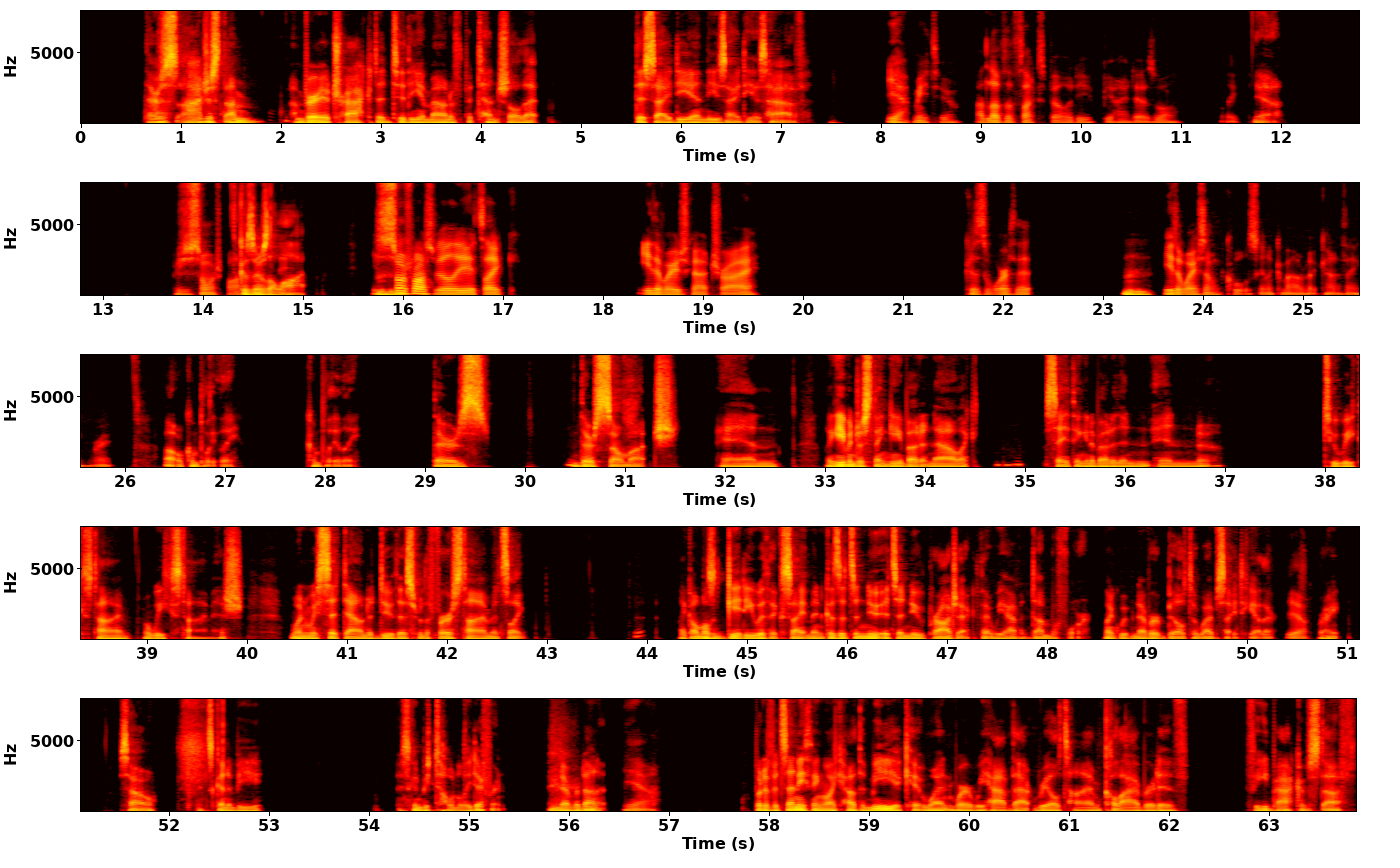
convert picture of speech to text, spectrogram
there's I just I'm I'm very attracted to the amount of potential that this idea and these ideas have. Yeah, me too. I love the flexibility behind it as well. Like Yeah. there's just so much possibility. Because there's a lot. It's so Mhm. much possibility. It's like either way, you just gotta try because it's worth it. Mhm. Either way, something cool is gonna come out of it, kind of thing, right? Oh, completely. Completely. There's there's so much. And like even just thinking about it now, like say thinking about it in in 2 weeks time, a week's time ish, when we sit down to do this for the first time, it's like like almost giddy with excitement because it's a new it's a new project that we haven't done before. Like we've never built a website together. Yeah. Right. So it's gonna be it's gonna be totally different. Never done it. Yeah. But if it's anything like how the media kit went, where we have that real time collaborative feedback of stuff,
